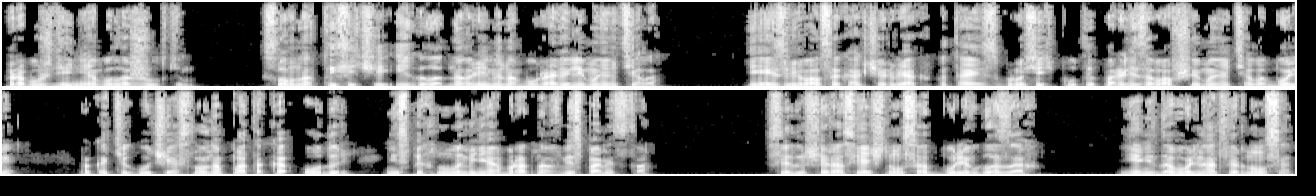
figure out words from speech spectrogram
Пробуждение было жутким. Словно тысячи игл одновременно буравили мое тело. Я извивался как червяк, пытаясь сбросить путы, парализовавшие мое тело боли, пока тягучая, словно патока, одурь не спихнула меня обратно в беспамятство. В следующий раз я очнулся от боли в глазах. Я недовольно отвернулся,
